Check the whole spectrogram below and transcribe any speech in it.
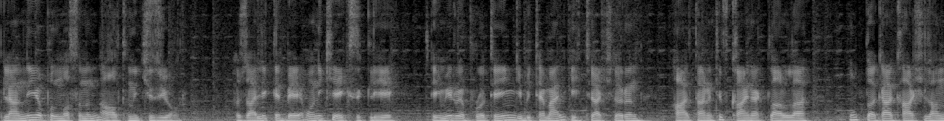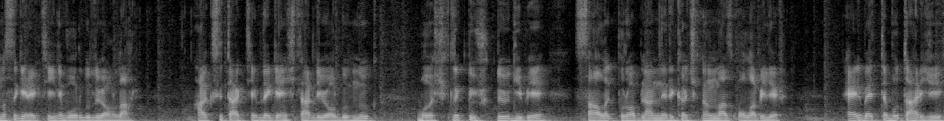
planlı yapılmasının altını çiziyor. Özellikle B12 eksikliği, demir ve protein gibi temel ihtiyaçların alternatif kaynaklarla mutlaka karşılanması gerektiğini vurguluyorlar. Aksi takdirde gençlerde yorgunluk, bağışıklık düşüklüğü gibi sağlık problemleri kaçınılmaz olabilir. Elbette bu tercih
